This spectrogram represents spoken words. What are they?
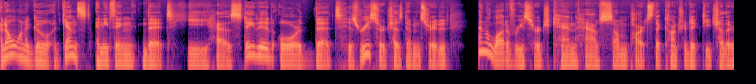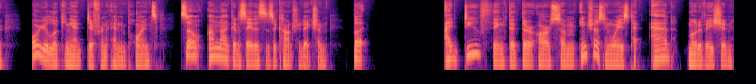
I don't want to go against anything that he has stated or that his research has demonstrated. And a lot of research can have some parts that contradict each other, or you're looking at different endpoints. So I'm not going to say this is a contradiction. I do think that there are some interesting ways to add motivation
